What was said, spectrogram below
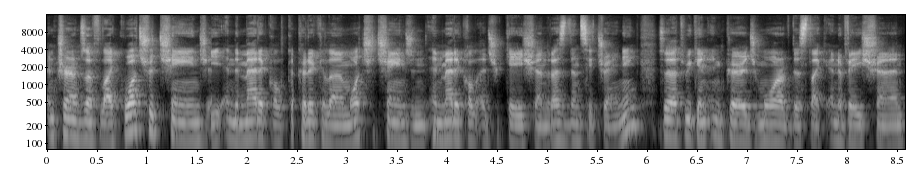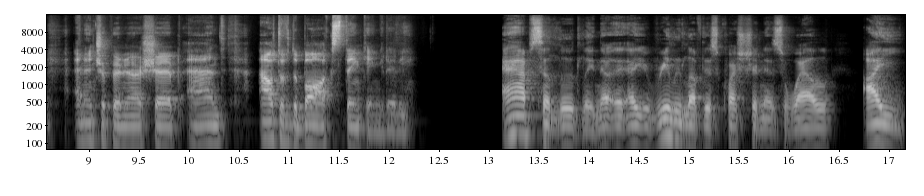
in terms of like what should change in the medical curriculum, what should change in, in medical education, residency training, so that we can encourage more of this like innovation and entrepreneurship and out of the box thinking, really. Absolutely. No, I really love this question as well. I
